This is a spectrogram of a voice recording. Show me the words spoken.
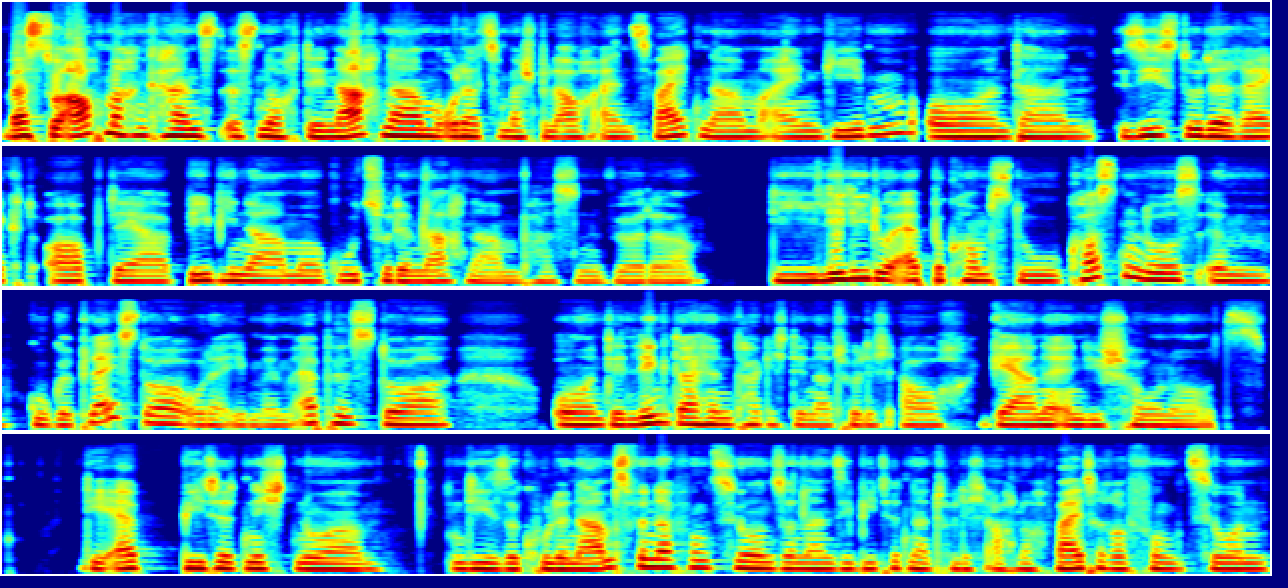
Was du auch machen kannst, ist noch den Nachnamen oder zum Beispiel auch einen Zweitnamen eingeben und dann siehst du direkt, ob der Babyname gut zu dem Nachnamen passen würde. Die Lilido-App bekommst du kostenlos im Google Play Store oder eben im Apple Store und den Link dahin packe ich dir natürlich auch gerne in die Show Notes. Die App bietet nicht nur diese coole Namensfinderfunktion, sondern sie bietet natürlich auch noch weitere Funktionen,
